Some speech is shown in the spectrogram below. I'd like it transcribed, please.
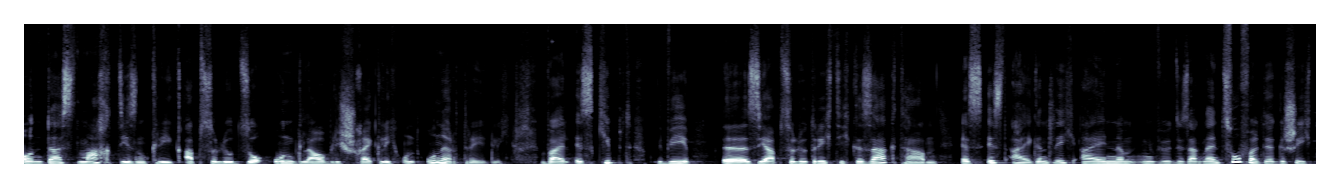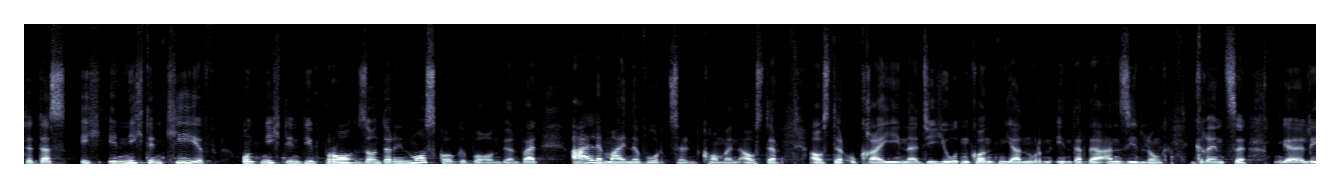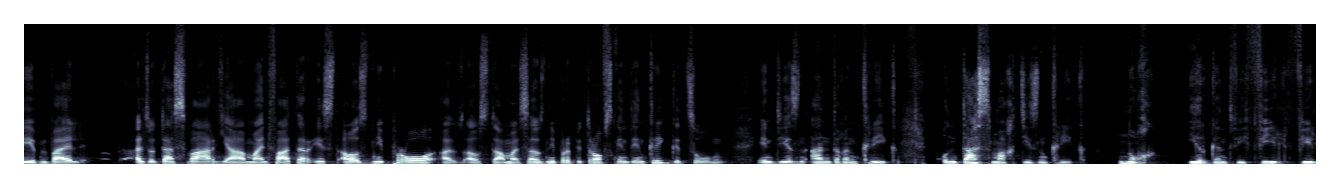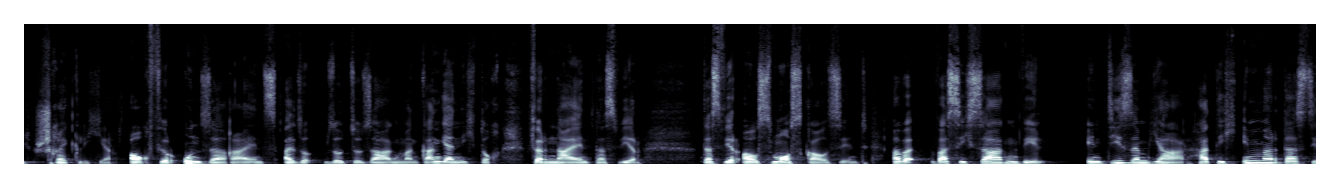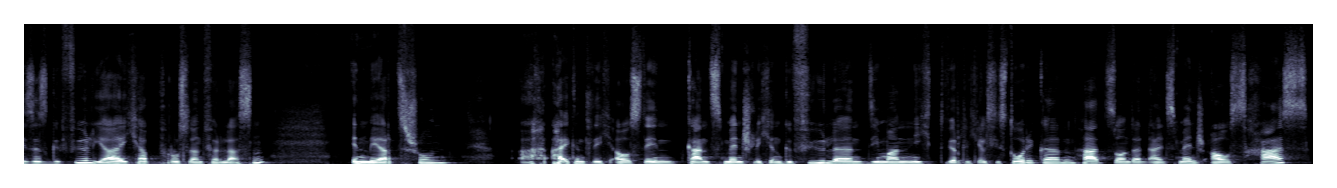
Und das macht diesen Krieg absolut so unglaublich schrecklich und unerträglich, weil es gibt, wie äh, Sie absolut richtig gesagt haben, es ist eigentlich ein, würde sagen, ein Zufall der Geschichte, dass ich in, nicht in Kiew und nicht in Dnipro, sondern in Moskau geboren werden, weil alle meine Wurzeln kommen aus der, aus der Ukraine. Die Juden konnten ja nur hinter der Ansiedlungsgrenze äh, leben, weil also das war ja, mein Vater ist aus Dnipro, also aus, damals aus Dnipropetrovsk in den Krieg gezogen, in diesen anderen Krieg. Und das macht diesen Krieg noch irgendwie viel, viel schrecklicher, auch für unser Reins. Also sozusagen, man kann ja nicht doch verneinen, dass wir, dass wir aus Moskau sind. Aber was ich sagen will, in diesem Jahr hatte ich immer das, dieses Gefühl, ja, ich habe Russland verlassen, im März schon, eigentlich aus den ganz menschlichen Gefühlen, die man nicht wirklich als Historiker hat, sondern als Mensch aus Hass,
